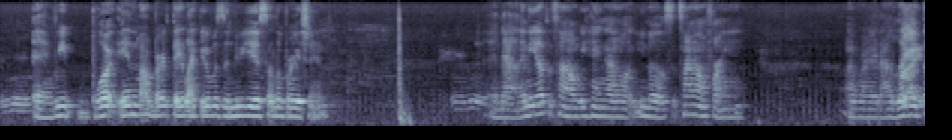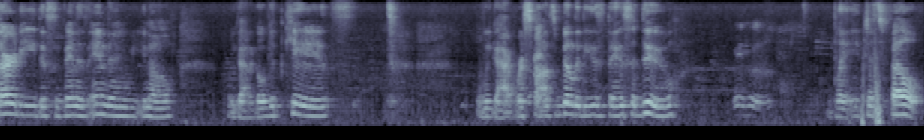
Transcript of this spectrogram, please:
Mhm. and we brought in my birthday like it was a New Year celebration. Mhm. And now any other time we hang out, you know, it's a time frame. All right, at eleven thirty, this event is ending. we- You know, we gotta go get the kids. We got responsibilities, things to do. Mhm. But it just felt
